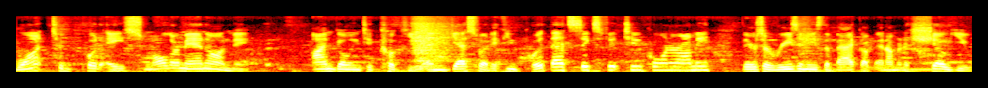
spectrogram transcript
want to put a smaller man on me, I'm going to cook you. And guess what? If you put that six foot two corner on me, there's a reason he's the backup, and I'm going to show you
